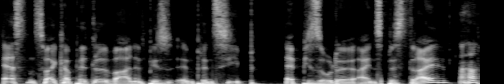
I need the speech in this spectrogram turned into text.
ersten zwei Kapitel waren im, im Prinzip Episode 1 bis 3. Aha.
